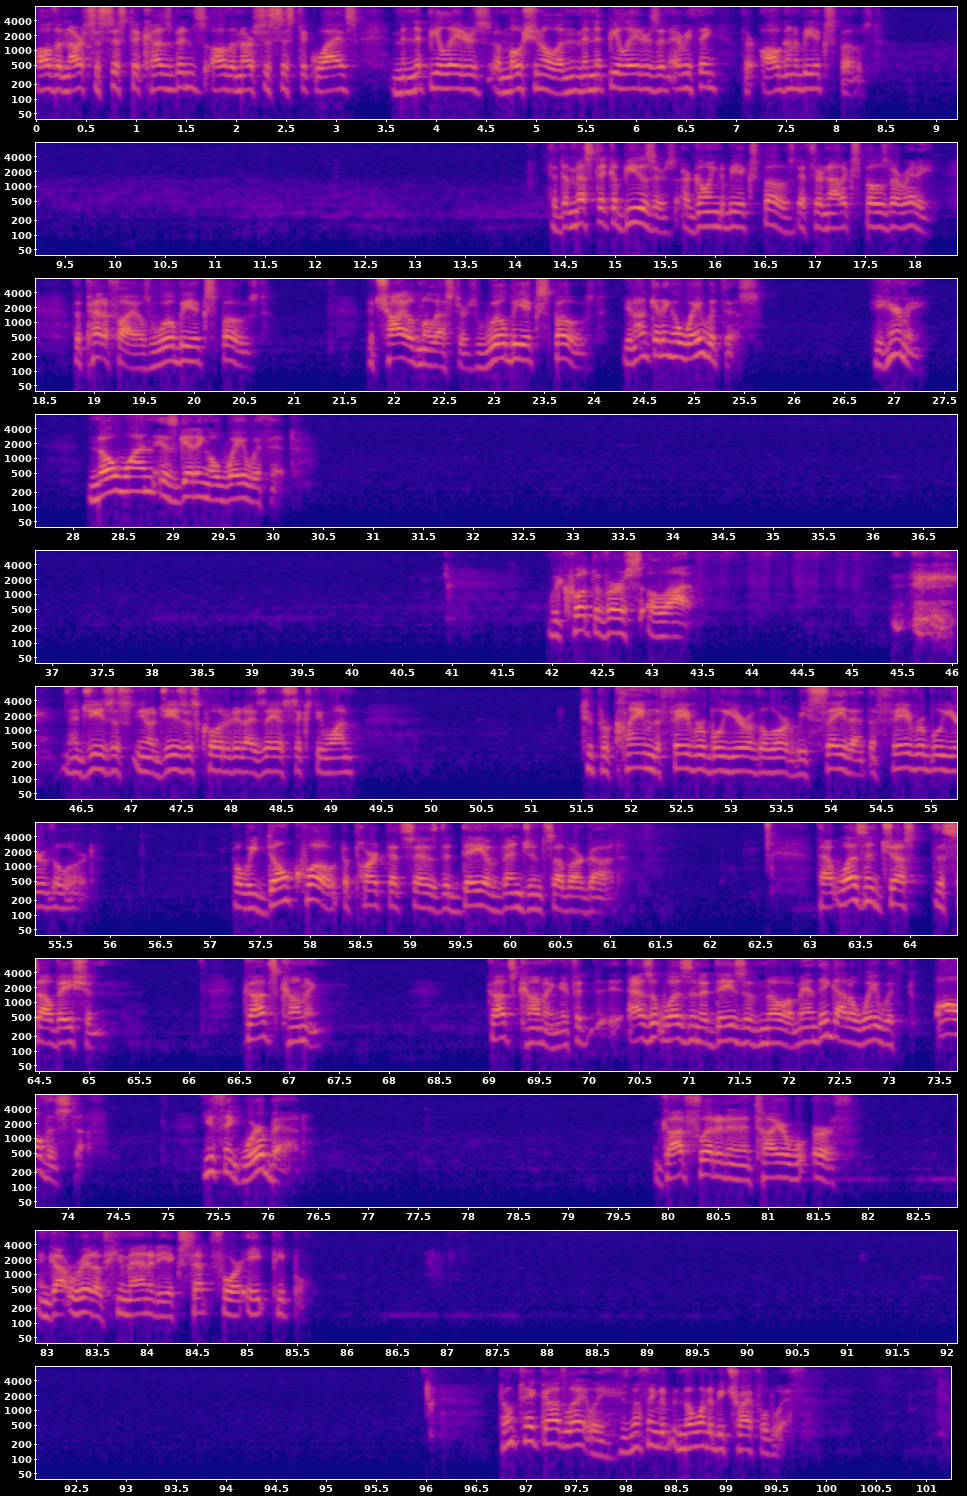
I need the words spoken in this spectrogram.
All the narcissistic husbands, all the narcissistic wives, manipulators, emotional and manipulators, and everything, they're all going to be exposed. The domestic abusers are going to be exposed if they're not exposed already. The pedophiles will be exposed. The child molesters will be exposed. You're not getting away with this. Do you hear me? No one is getting away with it. We quote the verse a lot and Jesus, you know, Jesus quoted it, Isaiah 61, to proclaim the favorable year of the Lord. We say that, the favorable year of the Lord. But we don't quote the part that says the day of vengeance of our God. That wasn't just the salvation. God's coming. God's coming. If it as it was in the days of Noah, man, they got away with all this stuff. You think we're bad. God flooded an entire earth and got rid of humanity except for eight people. Don't take God lightly. He's nothing to, no one to be trifled with.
